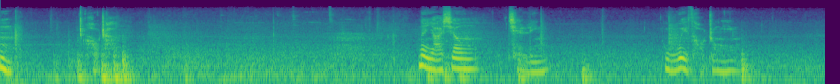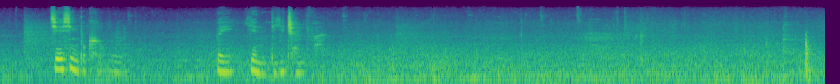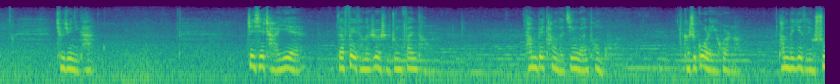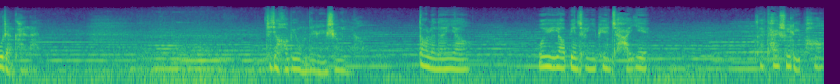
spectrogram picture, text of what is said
嗯，好茶，嫩芽香且灵，五味草中英，洁性不可污，为引敌陈凡。秋菊，你看，这些茶叶在沸腾的热水中翻腾，他们被烫得痉挛痛苦。可是过了一会儿呢，他们的叶子又舒展开来。这就好比我们的人生一样。到了南阳，我也要变成一片茶叶，在开水里泡，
